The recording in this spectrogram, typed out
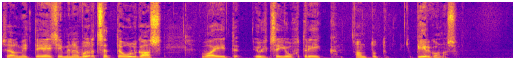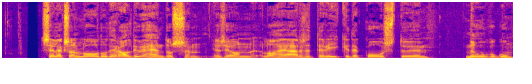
seal mitte esimene võrdsete hulgas, vaid üldse juhtriik antud piirkonnas. selleks on loodud eraldi ühendus ja see on laheäärsete riikide koostöö nõukogu,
